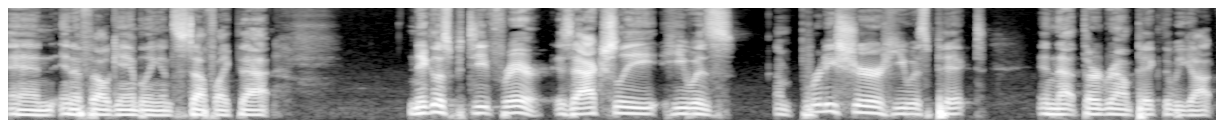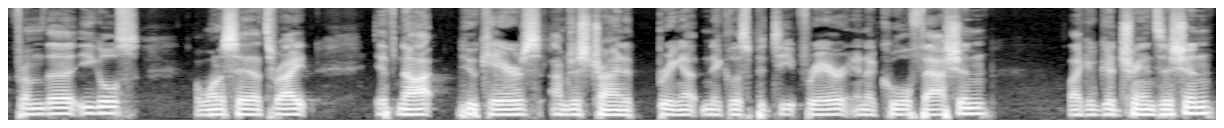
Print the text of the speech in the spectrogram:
and NFL gambling and stuff like that. Nicholas Petit Frere is actually, he was, I'm pretty sure he was picked in that third round pick that we got from the Eagles. I want to say that's right. If not, who cares? I'm just trying to bring up Nicholas Petit Frere in a cool fashion, like a good transition.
